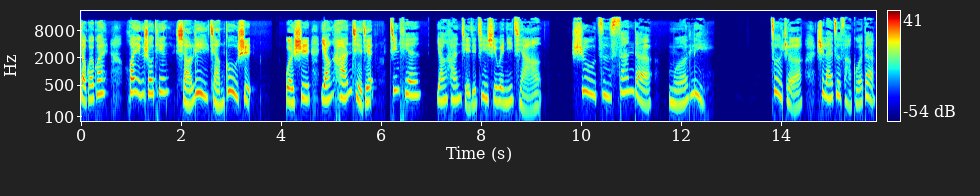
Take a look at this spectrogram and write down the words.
小乖乖，欢迎收听小丽讲故事。我是杨涵姐姐，今天杨涵姐姐继续为你讲数字三的魔力。作者是来自法国的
